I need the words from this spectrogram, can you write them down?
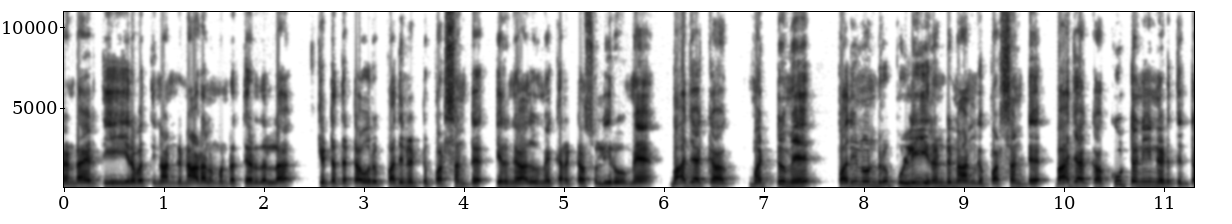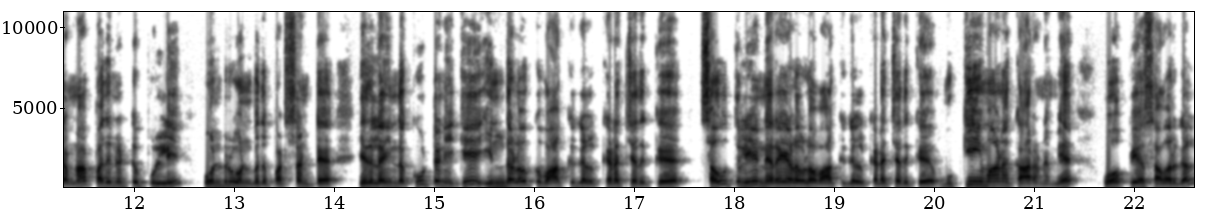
ரெண்டாயிரத்தி இருபத்தி நான்கு நாடாளுமன்ற தேர்தலில் கிட்டத்தட்ட ஒரு பதினெட்டு பர்சன்ட் இருங்க அதுவுமே கரெக்டாக சொல்லிடுவோமே பாஜக மட்டுமே பதினொன்று புள்ளி இரண்டு நான்கு பர்சன்ட் பாஜக கூட்டணின்னு எடுத்துக்கிட்டோம்னா பதினெட்டு புள்ளி ஒன்று ஒன்பது பர்சன்ட் இதில் இந்த கூட்டணிக்கு இந்த அளவுக்கு வாக்குகள் கிடைச்சதுக்கு சவுத்துலேயும் நிறைய அளவில் வாக்குகள் கிடைச்சதுக்கு முக்கியமான காரணமே ஓபிஎஸ் அவர்கள்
